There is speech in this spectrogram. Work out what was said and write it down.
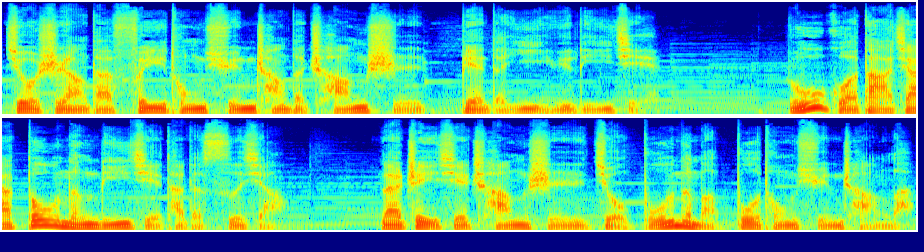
就是让他非同寻常的常识变得易于理解。如果大家都能理解他的思想，那这些常识就不那么不同寻常了。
